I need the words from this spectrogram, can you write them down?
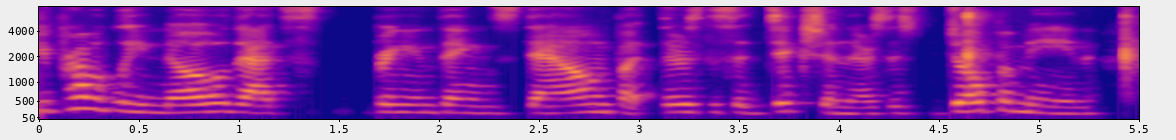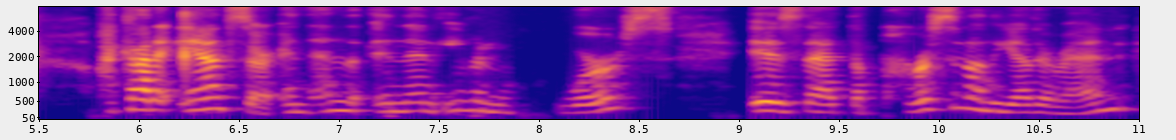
you probably know that's bringing things down, but there's this addiction, there's this dopamine, "I gotta answer," and then Mm. and then even worse is that the person on the other end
